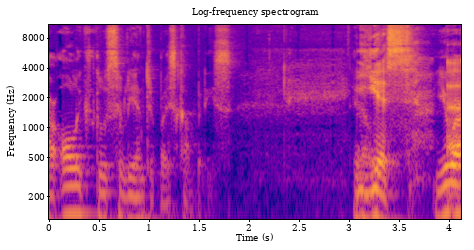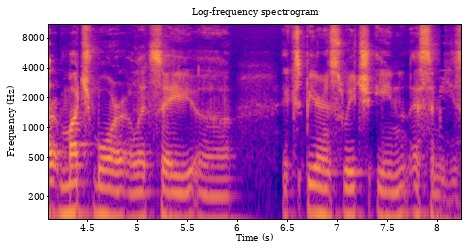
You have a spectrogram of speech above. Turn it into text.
are all exclusively enterprise companies. You know, yes. You Uh, are much more, let's say, uh, experience rich in SMEs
